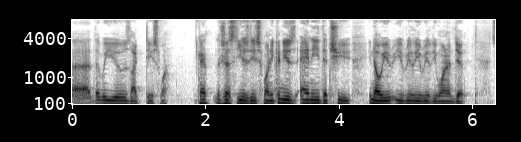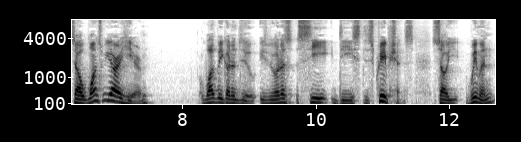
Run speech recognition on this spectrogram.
uh, that we use like this one. Okay, let's just use this one. You can use any that you you know you, you really really want to do. So once we are here, what we're gonna do is we're gonna see these descriptions. So women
